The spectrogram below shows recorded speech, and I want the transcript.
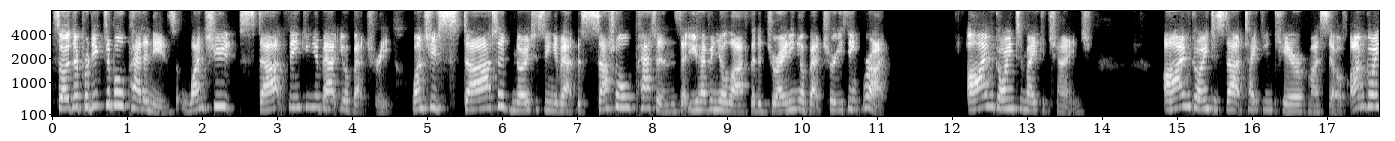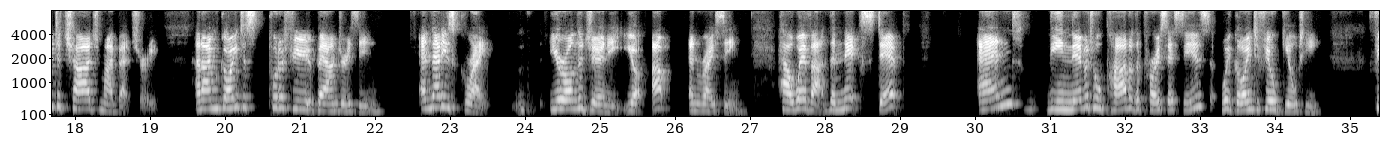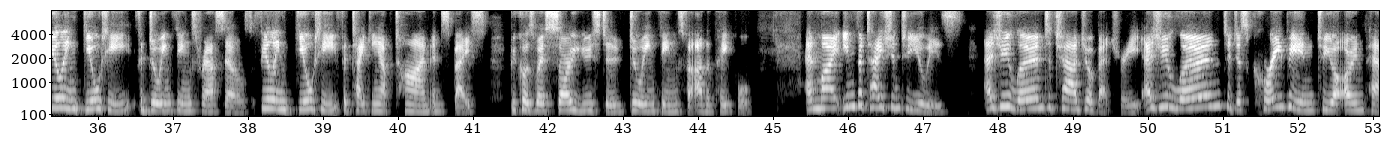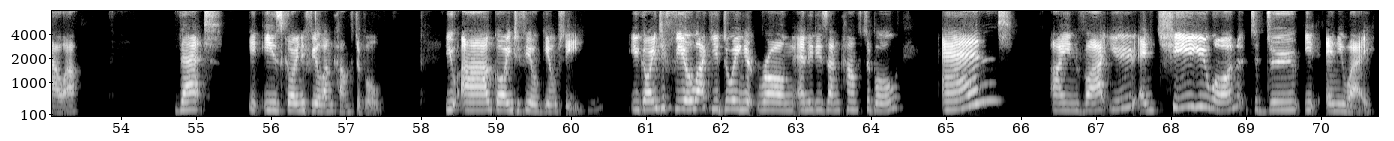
So, the predictable pattern is once you start thinking about your battery, once you've started noticing about the subtle patterns that you have in your life that are draining your battery, you think, right, I'm going to make a change. I'm going to start taking care of myself. I'm going to charge my battery and I'm going to put a few boundaries in. And that is great. You're on the journey, you're up and racing. However, the next step and the inevitable part of the process is we're going to feel guilty. Feeling guilty for doing things for ourselves, feeling guilty for taking up time and space because we're so used to doing things for other people. And my invitation to you is as you learn to charge your battery, as you learn to just creep into your own power, that it is going to feel uncomfortable. You are going to feel guilty. You're going to feel like you're doing it wrong and it is uncomfortable. And I invite you and cheer you on to do it anyway,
